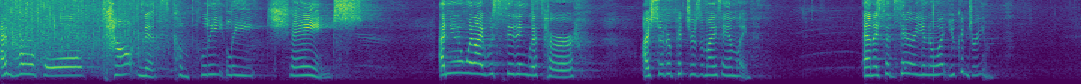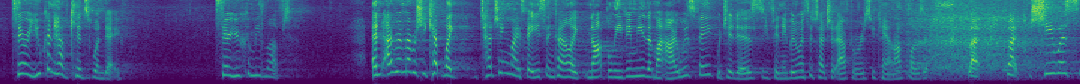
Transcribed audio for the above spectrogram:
And her whole countenance completely changed. And you know, when I was sitting with her, I showed her pictures of my family. And I said, Sarah, you know what? You can dream. Sarah, you can have kids one day. Sarah, you can be loved. And I remember she kept like touching my face and kind of like not believing me that my eye was fake, which it is. If anybody wants to touch it afterwards, you can. I'll close it. But but she was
